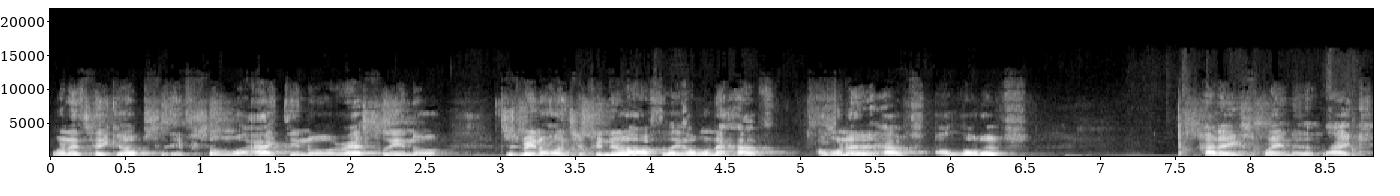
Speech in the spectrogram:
want to take up if somewhat acting or wrestling or just being an entrepreneur. I feel like I want to have I want to have a lot of how to explain it like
